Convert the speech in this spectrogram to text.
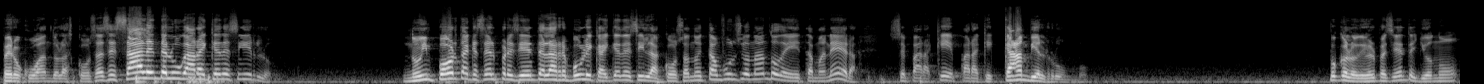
Pero cuando las cosas se salen del lugar hay que decirlo. No importa que sea el presidente de la República, hay que decir las cosas no están funcionando de esta manera. ¿para qué? Para que cambie el rumbo. Porque lo dijo el presidente, yo no,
